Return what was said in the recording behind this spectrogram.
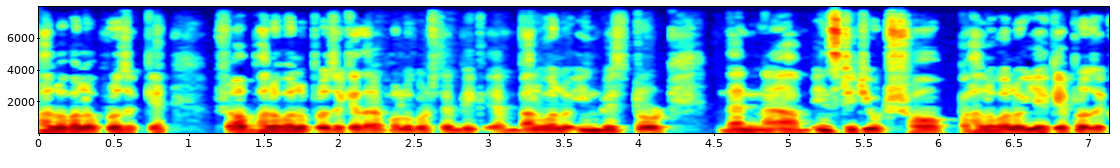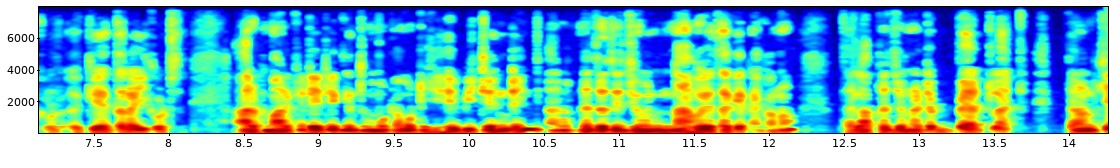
ভালো ভালো প্রজেক্টকে সব ভালো ভালো প্রজেক্টকে তারা ফলো করছে ভালো ভালো ইনভেস্টর দেন ইনস্টিটিউট সব ভালো ভালো ইয়েকে প্রজেক্ট কে তারা ই করছে। আর মার্কেটে এটা কিন্তু মোটামুটি হেভি ট্রেন্ডিং আর আপনি যদি জয়েন না হয়ে থাকেন এখনও তাহলে আপনার জন্য এটা ব্যাড লাক কারণ কি?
